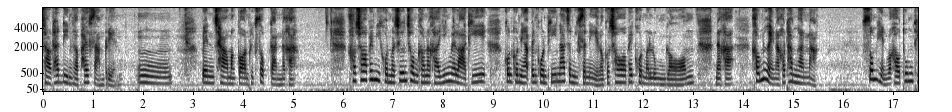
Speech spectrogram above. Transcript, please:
ชาวธาตุดินค่ะไพ่สามเหรียญเป็นชาวมังกรพฤกษบกันนะคะเขาชอบให้มีคนมาชื่นชมเขานะคะ ยิ่งเวลาที่คนคนนี้เป็นคนที่น่าจะมีเสน่ห์แล้วก็ชอบให้คนมาลุมล้อมนะคะ เขาเหนื่อยนะเขาทำงานหนัก ส้มเห็นว่าเขาทุ่มเท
